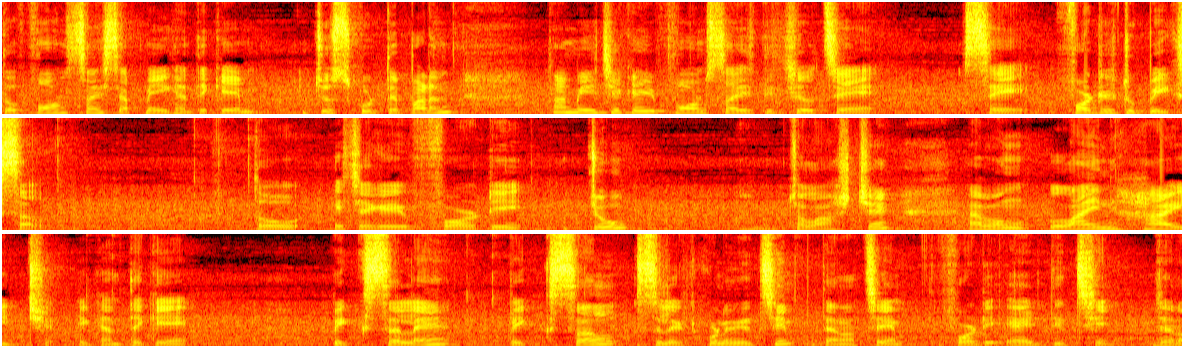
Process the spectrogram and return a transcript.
তো ফন্ট সাইজ আপনি এখান থেকে চুজ করতে পারেন। তো আমি এই জায়গায় ফন্ট সাইজ দিচ্ছি হচ্ছে সে ফর্টি টু পিক্সেল তো এই জায়গায় ফর্টি টু চলে আসছে এবং লাইন হাইট এখান থেকে পিক্সেলে পিক্সেল সিলেক্ট করে নিচ্ছি দেন হচ্ছে ফর্টি এইট দিচ্ছি। যেন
